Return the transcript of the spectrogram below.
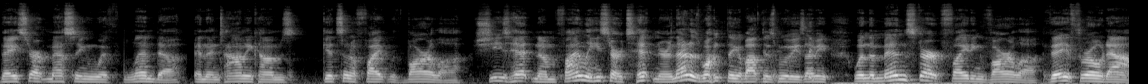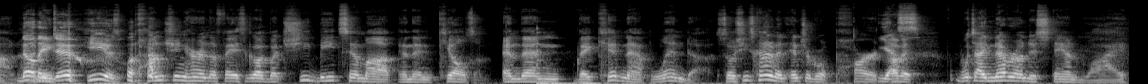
They start messing with Linda, and then Tommy comes. Gets in a fight with Varla. She's hitting him. Finally, he starts hitting her, and that is one thing about this movie. Is I mean, when the men start fighting Varla, they throw down. No, I they mean, do. He is punching her in the face and going, but she beats him up and then kills him. And then they kidnap Linda. So she's kind of an integral part Yes. of it, which I never understand why.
